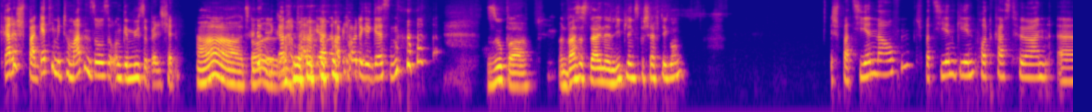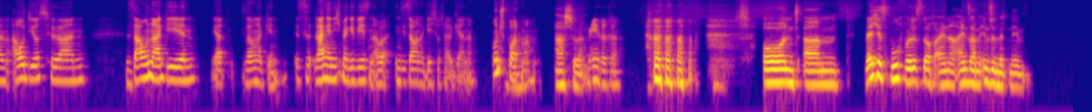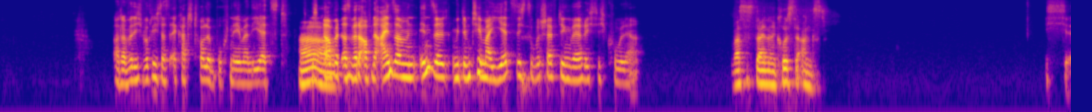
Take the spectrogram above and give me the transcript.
Gerade Spaghetti mit Tomatensauce und Gemüsebällchen. Ah, Ich toll. total gerne. Habe ich heute gegessen. Super. Und was ist deine Lieblingsbeschäftigung? spazieren laufen, spazieren gehen, Podcast hören, äh, Audios hören, Sauna gehen. Ja, Sauna gehen. Ist lange nicht mehr gewesen, aber in die Sauna gehe ich total gerne. Und Sport machen. Ach, schön. Mehrere. Und ähm, welches Buch würdest du auf eine einsame Insel mitnehmen? Oh, da würde ich wirklich das Eckart Tolle Buch nehmen, jetzt. Ah. Ich glaube, das wäre auf einer einsamen Insel mit dem Thema jetzt sich zu beschäftigen, wäre richtig cool, ja. Was ist deine größte Angst? Ich,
